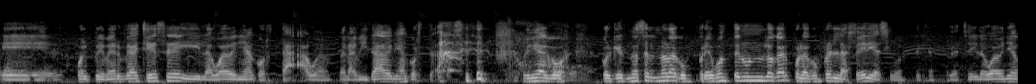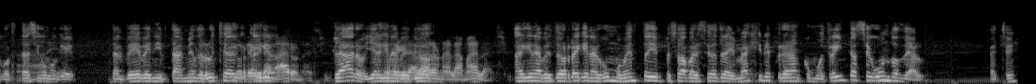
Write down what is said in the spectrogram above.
Eh, fue el primer VHS y la wea venía cortada, weón. La mitad venía cortada. venía como. Porque no, se, no la compré, ponte en un local, pues la compré en la feria, así, por ejemplo, ¿cachai? Y la wea venía cortada, así Ah, como que tal vez vení- estaban viendo Lo- lucha. Lo alguien- así. claro, y alguien Lo apretó, a la mala. así. alguien apretó rec en algún momento y empezó a aparecer otras imágenes, pero eran como 30 segundos de algo. ¿Cachai?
